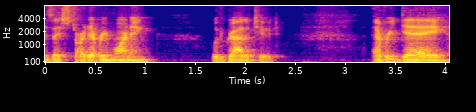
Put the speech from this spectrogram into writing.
is I start every morning with gratitude. Every day,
